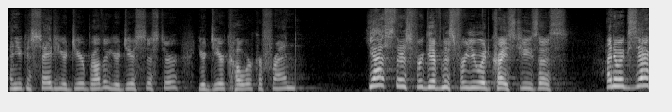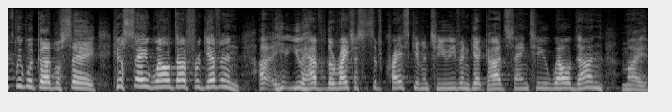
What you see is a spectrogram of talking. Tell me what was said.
and you can say to your dear brother, your dear sister, your dear coworker friend, Yes, there's forgiveness for you in Christ Jesus. I know exactly what God will say. He'll say, Well done, forgiven. Uh, you have the righteousness of Christ given to you. Even get God saying to you, Well done, my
